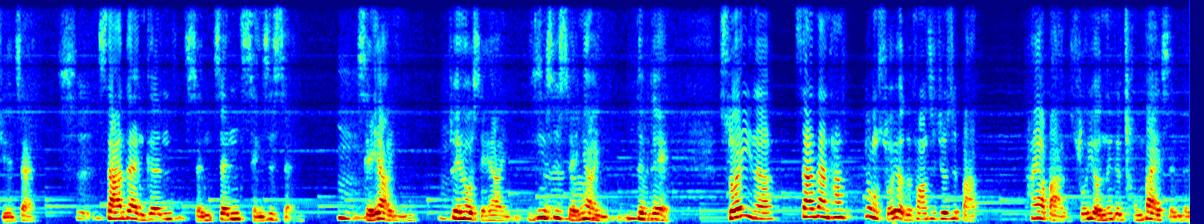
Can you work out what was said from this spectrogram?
决战，是。撒旦跟神争谁是神，嗯。谁要赢，最后谁要赢，一定是神要赢，嗯。对不对？所以呢，撒旦他用所有的方式，就是把他要把所有那个崇拜神的、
